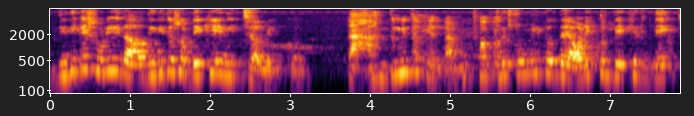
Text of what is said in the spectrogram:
দিদিকে সরিয়ে দাও দিদি তো সব দেখিয়ে নিচ্ছে অনেকক্ষণ। তুমি তো খেলবে আমি তো তুমি তো অনেকক্ষণ দেখে দেখছ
